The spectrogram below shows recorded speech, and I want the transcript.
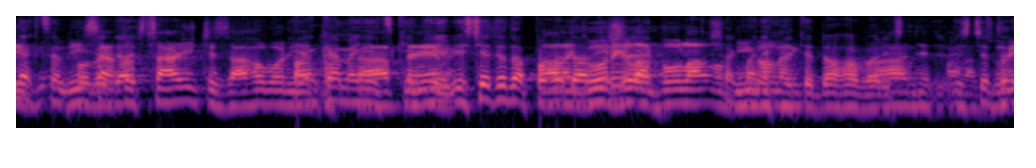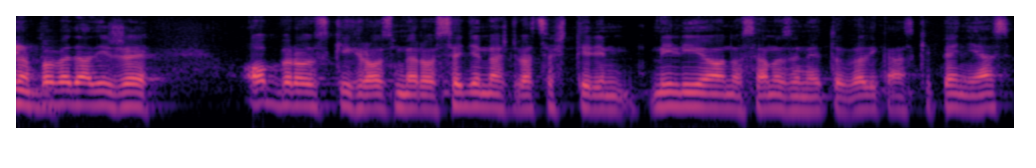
inak chcem vy povedať... sa to snažíte zahovoriť, Pán Kamenický, nie. Vy ste teda povedali, že... bola ma necháte dohovoriť. Vy ste teda povedali, že obrovských rozmerov, 7 až 24 miliónov, samozrejme je to velikánsky peniaz,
